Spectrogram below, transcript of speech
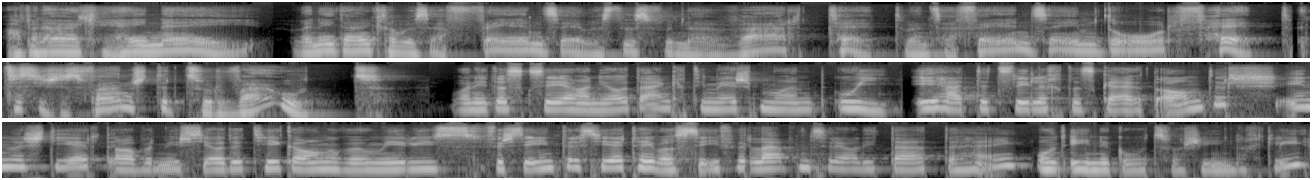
Aber dann denke ich, hey, nein, wenn ich denke, was ein Fernseher, was das für einen Wert hat, wenn es ein Fernseher im Dorf hat, das ist ein Fenster zur Welt. Als ich das gesehen habe, habe ich auch gedacht, im ersten Moment, ui, ich hätte jetzt vielleicht das Geld anders investiert, aber wir sind auch dorthin gegangen, weil wir uns für sie interessiert haben, was sie für Lebensrealitäten haben. Und ihnen geht es wahrscheinlich gleich.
